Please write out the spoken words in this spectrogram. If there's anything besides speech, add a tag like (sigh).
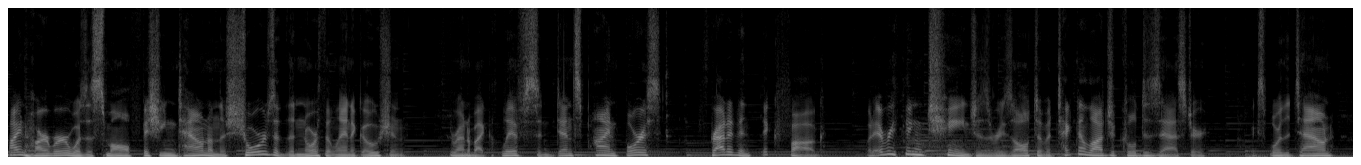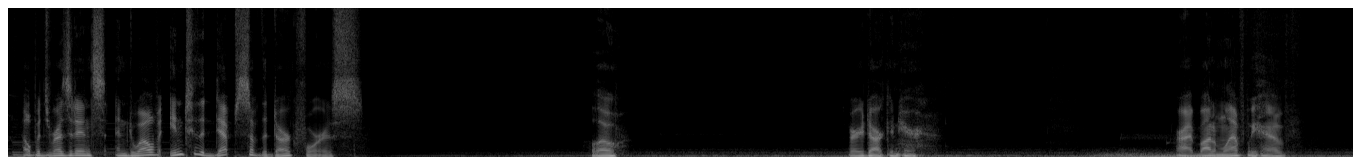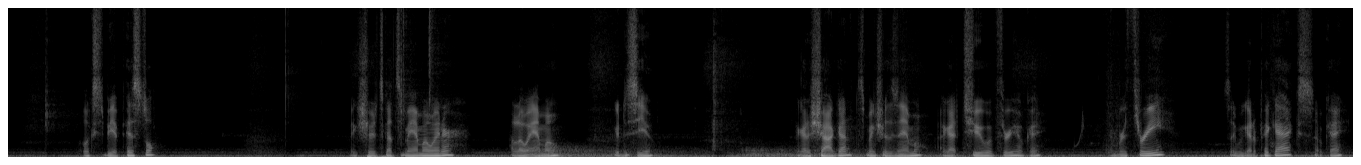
Pine Harbor was a small fishing town on the shores of the North Atlantic Ocean, surrounded by cliffs and dense pine forests, shrouded in thick fog. But everything changed as a result of a technological disaster. Explore the town, help its residents, and delve into the depths of the dark forests. Hello. It's very dark in here. All right, bottom left we have looks to be a pistol. Make sure it's got some ammo in her. Hello, ammo. Good to see you. I got a shotgun. Let's make sure there's ammo. I got two of three. Okay. Number three. Looks like we got a pickaxe. Okay.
